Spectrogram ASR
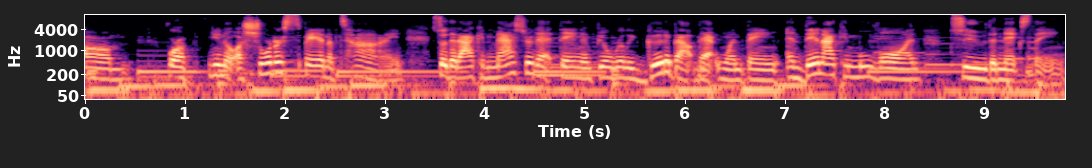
um, for a, you know a shorter span of time so that I can master that thing and feel really good about that one thing and then I can move on to the next thing.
